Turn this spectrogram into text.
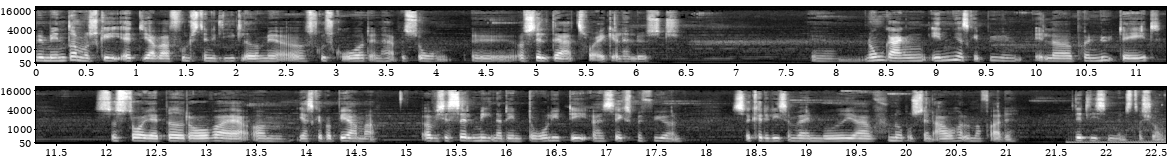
med mindre måske, at jeg var fuldstændig ligeglad med at skulle score den her person. Øh, og selv der tror jeg ikke, jeg havde lyst. Øh, nogle gange, inden jeg skal i byen, eller på en ny date, så står jeg i badet og overvejer, om jeg skal barbere mig. Og hvis jeg selv mener, det er en dårlig idé at have sex med fyren, så kan det ligesom være en måde, jeg 100% afholder mig fra det. Lidt ligesom menstruation.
